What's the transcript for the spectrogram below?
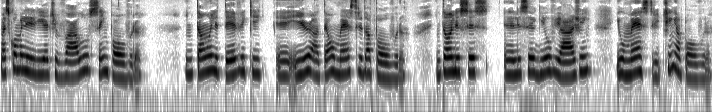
mas como ele iria ativá-lo sem pólvora? Então ele teve que ir até o mestre da pólvora. Então ele, se, ele seguiu viagem e o mestre tinha pólvora,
